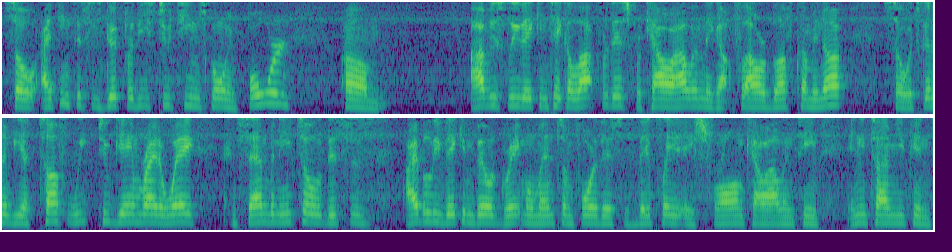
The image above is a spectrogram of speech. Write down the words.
So I think this is good for these two teams going forward. Um, Obviously, they can take a lot for this. For Calallen, they got Flour Bluff coming up. So it's going to be a tough week two game right away. And San Benito, this is, I believe they can build great momentum for this as they play a strong Calallen team. Anytime you can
